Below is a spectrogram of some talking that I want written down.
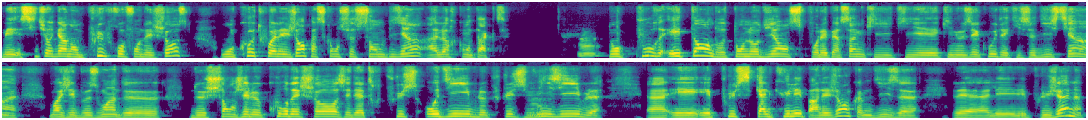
mais si tu regardes en plus profond des choses, on côtoie les gens parce qu'on se sent bien à leur contact. Mm. Donc, pour étendre ton audience pour les personnes qui, qui, nous écoutent et qui se disent, tiens, euh, moi j'ai besoin de, de, changer le cours des choses et d'être plus audible, plus mm. visible euh, et, plus calculé par les gens, comme disent les, plus jeunes,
